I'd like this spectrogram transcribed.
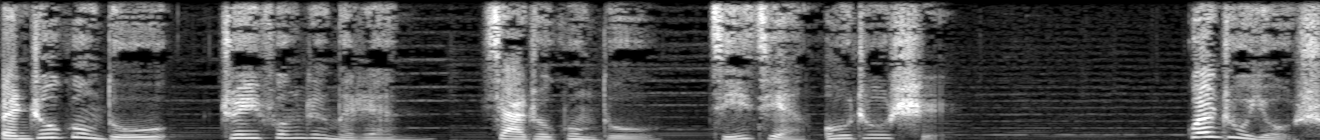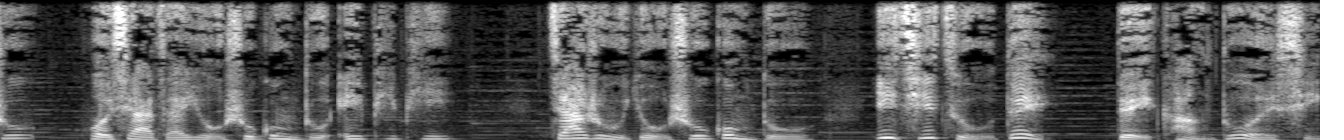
本周共读《追风筝的人》，下周共读《极简欧洲史》。关注有书或下载有书共读 APP，加入有书共读，一起组队对抗惰性。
